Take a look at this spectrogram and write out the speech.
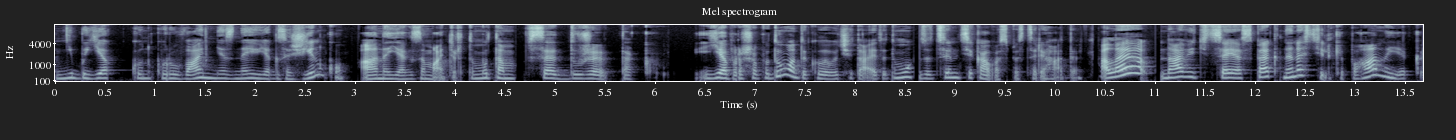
ніби є конкурування з нею як за жінку, а не як за матір. Тому там все дуже так. Є про що подумати, коли ви читаєте, тому за цим цікаво спостерігати. Але навіть цей аспект не настільки поганий, як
